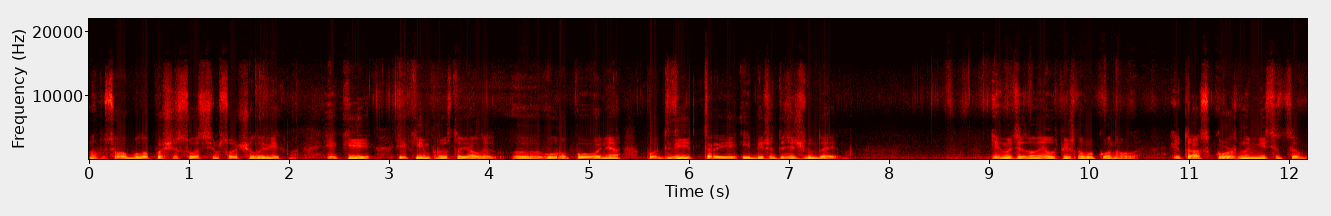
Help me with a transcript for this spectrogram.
ну, всього було по 600-700 чоловік, які, яким протистояли е, угруповання по 2-3 і більше тисяч людей. І ми ці завдання успішно виконували. І так з кожним місяцем,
